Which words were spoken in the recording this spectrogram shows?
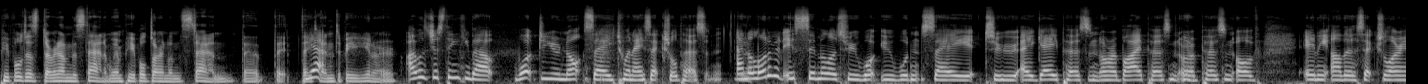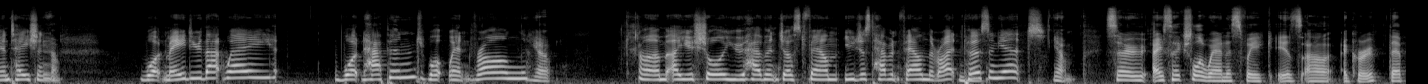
people just don't understand, and when people don't understand, they they, Yeah. tend to be you know I was just thinking about what do you not say to an asexual person? And a lot of it is similar to what you wouldn't say to a gay person or a bi person or Yeah. a person of any other sexual orientation. Yeah. What made you that way? What happened? What went wrong? yeah Um, are you sure you haven't just found you just haven't found the right person yet? Yeah. So, Asexual Awareness Week is uh, a group. They're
